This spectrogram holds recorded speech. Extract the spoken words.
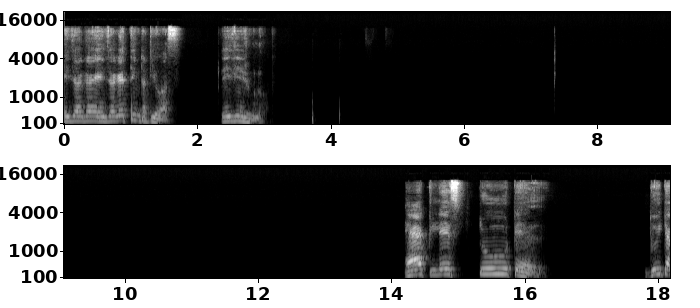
এই জায়গায় এই জায়গায় তিনটা টিও আছে, এই জিনিসগুলো। অ্যাট লিস্ট টু টেল দুইটা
